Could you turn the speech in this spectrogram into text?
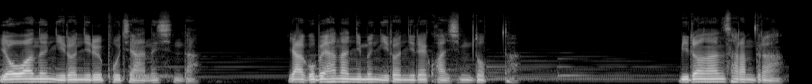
여호와는 이런 일을 보지 않으신다. 야곱의 하나님은 이런 일에 관심도 없다. 미련한 사람들아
